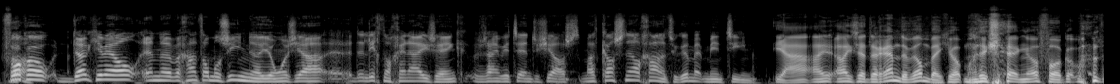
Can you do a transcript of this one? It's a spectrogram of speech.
Fokko, dankjewel. En eh, we gaan het allemaal zien, eh, jongens. Ja, eh, er ligt nog geen ijs, Henk. We zijn weer te enthousiast. Maar het kan snel gaan natuurlijk, hè, met min 10. Ja, hij, hij zet de rem er wel een beetje op, moet ik zeggen. Fokker. Want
